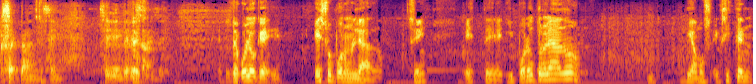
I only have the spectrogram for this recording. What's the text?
Exactamente, sí. Sí, interesante. Entonces, entonces que, eso por un lado, ¿sí? Este, y por otro lado, digamos, existen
